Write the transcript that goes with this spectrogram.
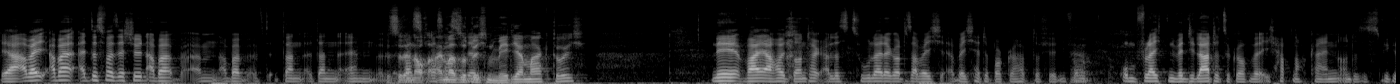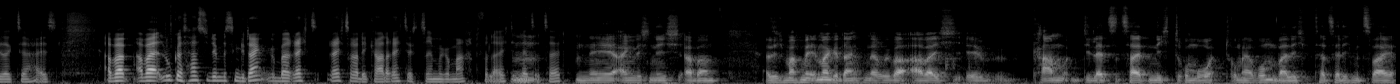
Ja. ja, aber, aber das war sehr schön, aber, ähm, aber dann. dann ähm, Bist du dann auch einmal so durch den Mediamarkt durch? Nee, war ja heute Sonntag alles zu, leider Gottes, aber ich, aber ich hätte Bock gehabt auf jeden Fall. Ja. Um vielleicht einen Ventilator zu kaufen, weil ich habe noch keinen und es ist, wie gesagt, sehr heiß. Aber, aber Lukas, hast du dir ein bisschen Gedanken über Rechts, Rechtsradikale, Rechtsextreme gemacht, vielleicht in letzter hm, Zeit? Nee, eigentlich nicht, aber also ich mache mir immer Gedanken darüber, aber ich äh, kam die letzte Zeit nicht drum, drum herum, weil ich tatsächlich mit zwei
